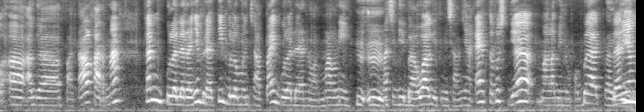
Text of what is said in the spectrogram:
uh, agak fatal karena kan gula darahnya berarti belum mencapai gula darah normal nih. Mm-mm. masih di bawah gitu misalnya. Eh terus dia malah minum obat. Lagi. dan yang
